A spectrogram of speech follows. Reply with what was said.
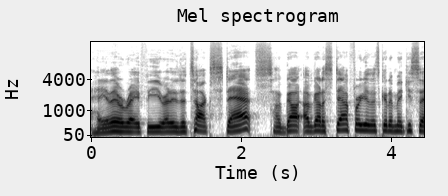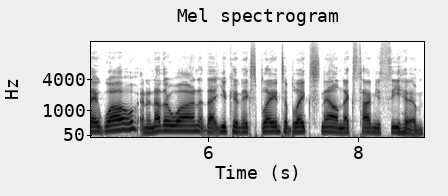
Hey there, Raphie. You ready to talk stats? I've got I've got a stat for you that's gonna make you say whoa, and another one that you can explain to Blake Snell next time you see him.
